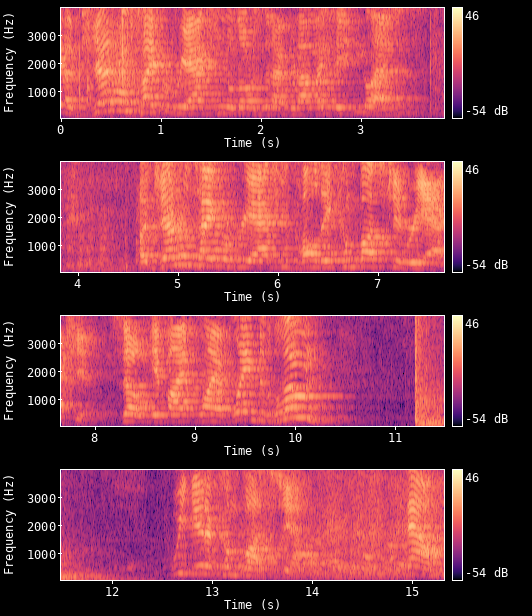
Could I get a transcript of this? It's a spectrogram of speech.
a general type of reaction. You'll notice that I put on my safety glasses a general type of reaction called a combustion reaction. So if I apply a flame to the balloon, we get a combustion. Now,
